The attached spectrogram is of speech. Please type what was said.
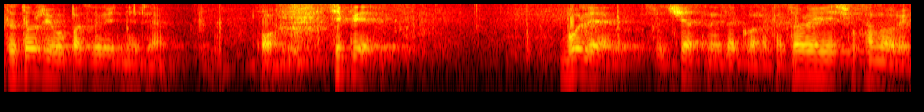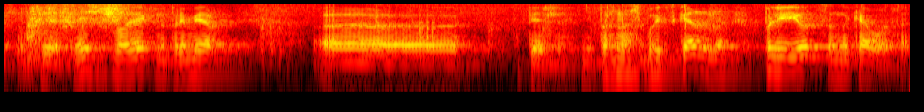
то тоже его позорить нельзя. О, теперь, более частные законы, которые есть в Шуханорахе. Интересно. Если человек, например, э, опять же, не про нас будет сказано, плюется на кого-то,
